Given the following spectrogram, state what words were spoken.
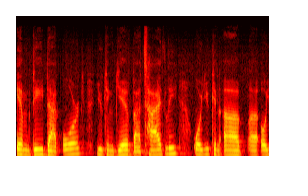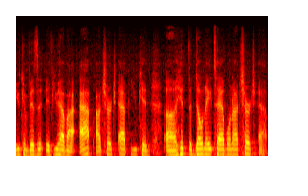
md.org. You can give by Tithely, or you can uh, uh, or you can visit if you have our app, our church app. You can uh, hit the donate tab on our church app.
